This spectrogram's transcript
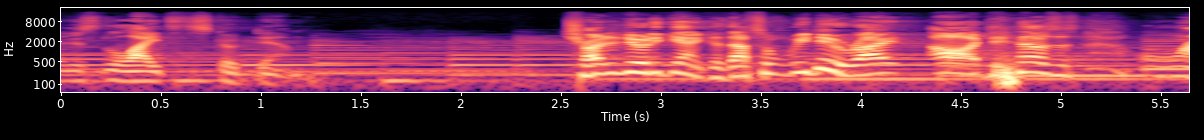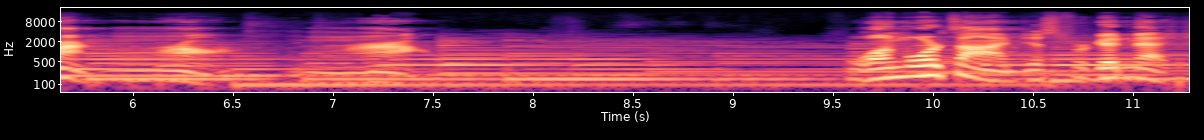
and just the lights just go dim. Try to do it again because that's what we do, right? Oh, that was just. Mwah, mwah, mwah. One more time, just for good measure.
